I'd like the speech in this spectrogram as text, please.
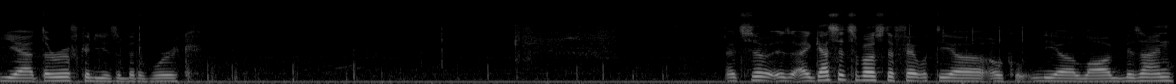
Yeah, the roof could use a bit of work. It's is, I guess it's supposed to fit with the uh, oak, the uh, log design,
